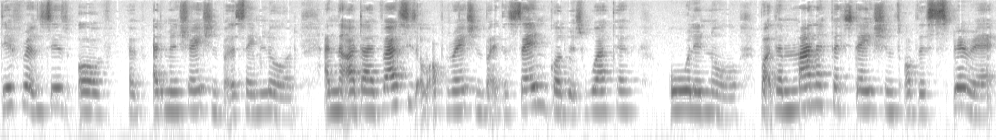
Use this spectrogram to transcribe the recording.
differences of, of administration, but the same Lord, and there are diversities of operation, but the same God which worketh all in all. But the manifestations of the Spirit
